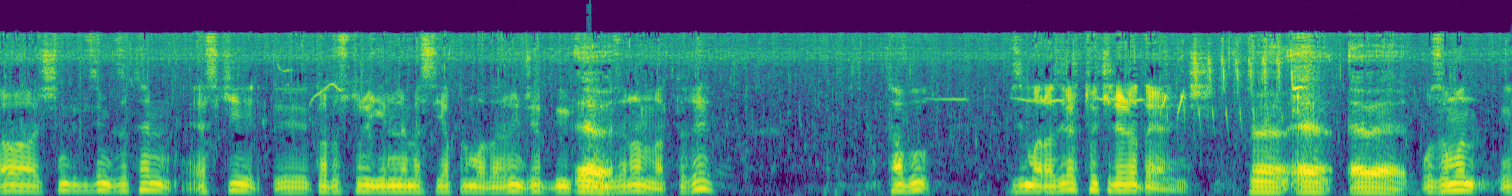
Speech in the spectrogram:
Aa, şimdi bizim zaten eski e, kadastro yenilemesi yapılmadan önce büyüklerimizin anlattığı tabu bizim araziler TOKİ'lere dayanmış. Ha, e, evet. O zaman e,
